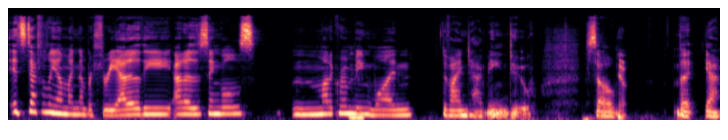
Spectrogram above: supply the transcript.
it's definitely on my number three out of the out of the singles monochrome mm-hmm. being one divine attack being two so yep. but yeah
